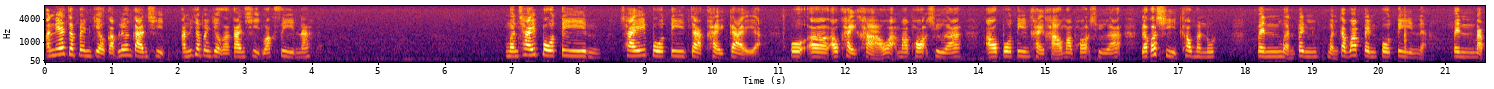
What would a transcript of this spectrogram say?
อันเนี้ยจะเป็นเกี่ยวกับเรื่องการฉีด อันนี้จะเป็นเกี่ยวกับการฉีดวัคซีนนะ เหมือนใช้โปรตีน ใช้โปรตีนจากไข่ไก่อะโปรเอ่อเอาไข่ขาวอะมาเพาะเชื้อ เอาโปรตีนไข่ขาวมาเพาะเชื้อ แล้วก็ฉีดเข้ามนุษย์ เป็นเหมือนเป็นเหมือนกับว่าเป็นโปรตีนเนี่ยเป็นแบบ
